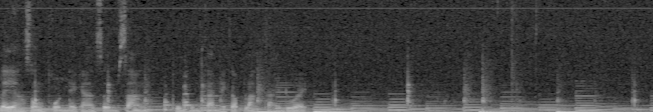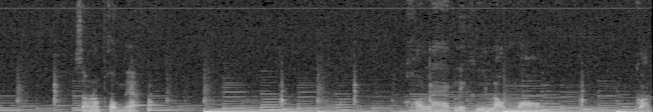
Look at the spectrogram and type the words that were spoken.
และยังส่งผลในการเสริมสร้างภูมิคุ้มกันให้กับร่างกายด้วย สำหรับผมเนี่ย ข้อแรกเลยคือเรามองก่อน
